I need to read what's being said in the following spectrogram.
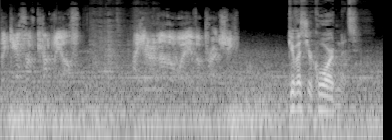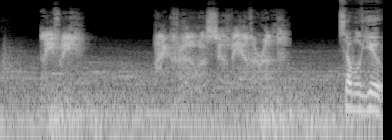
the Geth have cut me off. I hear another wave approaching. Give us your coordinates. Leave me. My crew will soon be overrun. So will you.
